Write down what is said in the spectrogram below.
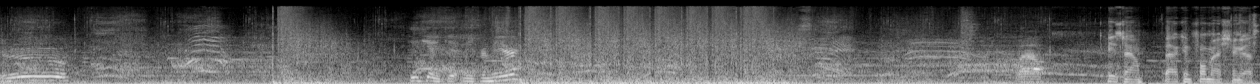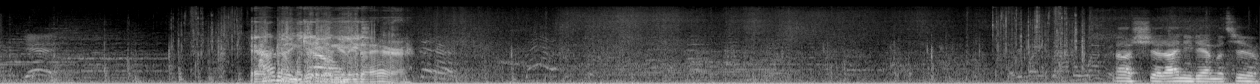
Ooh. He can't get me from here. Wow. He's down. Back in formation, guys. Yeah, How did come he get you, in Unity. there? Oh shit, I need ammo too.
